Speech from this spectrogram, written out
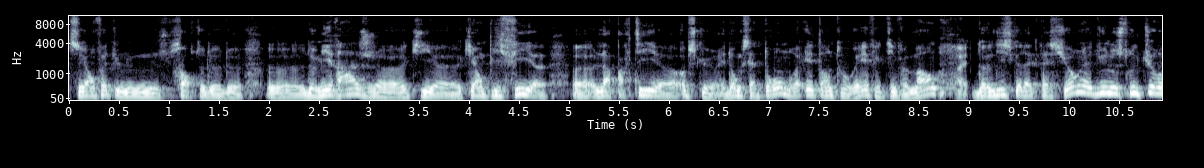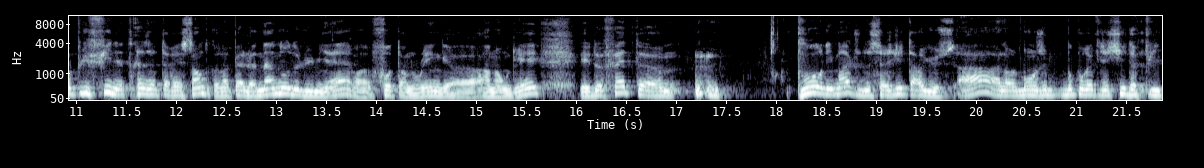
C'est en fait une sorte de, de, euh, de mirage euh, qui, euh, qui amplifie la partie obscure. Et donc cette ombre est entourée effectivement d'un disque d'accrétion et d'une structure plus fine et très intéressante qu'on appelle un anneau de lumière, photon ring en anglais. Et de fait, pour l'image de Sagittarius A. Alors bon, j'ai beaucoup réfléchi depuis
